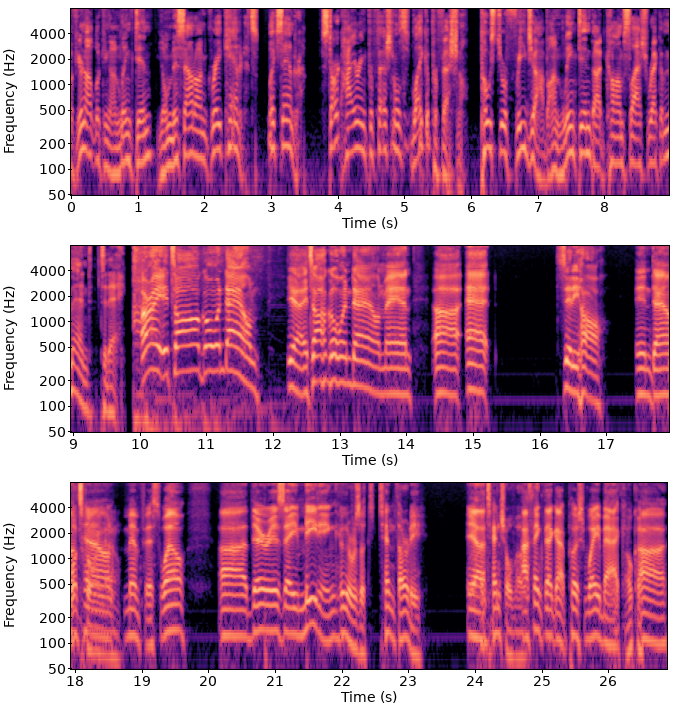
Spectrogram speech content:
if you're not looking on LinkedIn, you'll miss out on great candidates like Sandra. Start hiring professionals like a professional. Post your free job on LinkedIn.com slash recommend today. All right, it's all going down. Yeah, it's all going down, man. Uh, at City Hall in downtown? Memphis. Well, uh, there is a meeting. There was a 1030 Yeah, potential vote. I think that got pushed way back. Okay. Uh,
